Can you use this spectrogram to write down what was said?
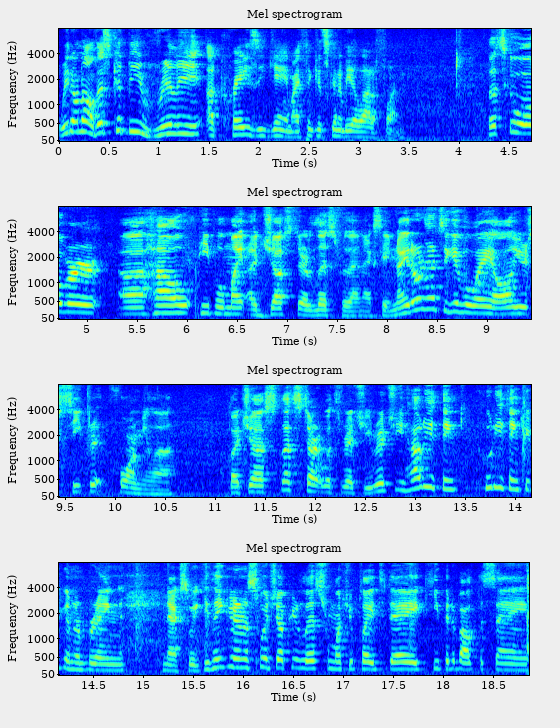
We don't know. This could be really a crazy game. I think it's going to be a lot of fun. Let's go over uh, how people might adjust their list for that next game. Now, you don't have to give away all your secret formula, but just let's start with Richie. Richie, how do you think? Who do you think you're going to bring next week? You think you're going to switch up your list from what you played today? Keep it about the same?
